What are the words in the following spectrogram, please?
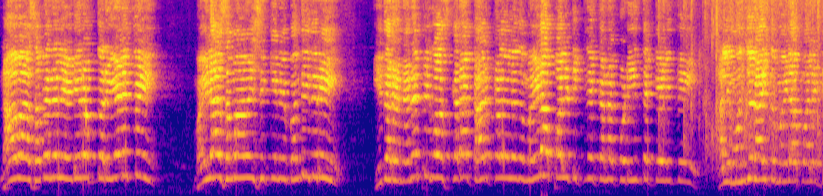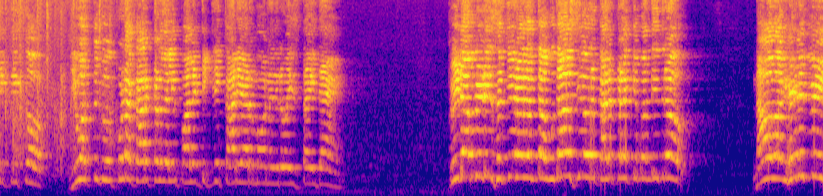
ನಾವು ಆ ಸಭೆಯಲ್ಲಿ ಯಡಿಯೂರಪ್ಪನವ್ರಿಗೆ ಹೇಳಿದ್ವಿ, ಮಹಿಳಾ ಸಮಾವೇಶಕ್ಕೆ ನೀವು ಬಂದಿದ್ದೀರಿ, ಇದರ ನೆನಪಿಗೋಸ್ಕರ ಕಾರ್ಕಳದಲ್ಲಿ ಒಂದು ಮಹಿಳಾ ಪಾಲಿಟೆಕ್ನಿಕ್ ಅನ್ನ ಕೊಡಿ ಅಂತ ಕೇಳಿದ್ವಿ. ಅಲ್ಲಿ ಮಂಜೂರಾಯಿತು ಮಹಿಳಾ ಪಾಲಿಟೆಕ್ನಿಕ್. ಇವತ್ತಿಗೂ ಕೂಡ ಕಾರ್ಕಳದಲ್ಲಿ ಪಾಲಿಟೆಕ್ನಿಕ್ ಕಾರ್ಯಾರಂಭವನ್ನು ನಿರ್ವಹಿಸ್ತಾ ಇದೆ. ಪಿಡಬ್ಲ್ಯೂ ಡಿ ಸಚಿವರಾದಂತಹ ಉದಾಸಿ ಅವರು ಕಾರ್ಕಳಕ್ಕೆ ಬಂದಿದ್ರು. ನಾವು ಅವಾಗ ಹೇಳಿದ್ವಿ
